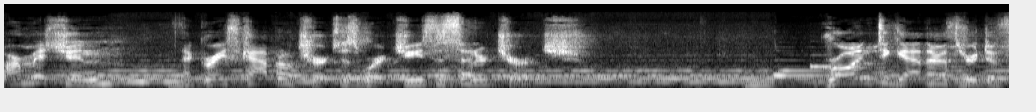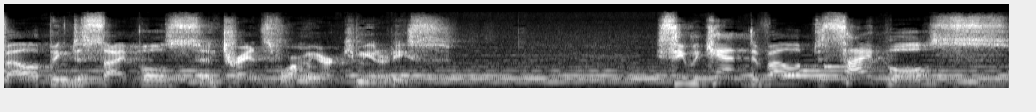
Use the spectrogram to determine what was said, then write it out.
Our mission at Grace Capital Church is we're a Jesus centered church growing together through developing disciples and transforming our communities. See, we can't develop disciples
